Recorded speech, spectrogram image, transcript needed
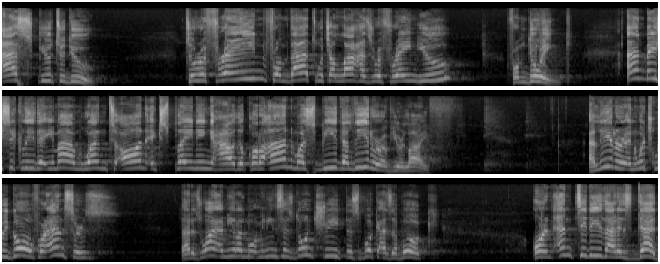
asked you to do. To refrain from that which Allah has refrained you from doing. And basically, the Imam went on explaining how the Quran must be the leader of your life a leader in which we go for answers. That is why Amir al Mu'mineen says, Don't treat this book as a book or an entity that is dead.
